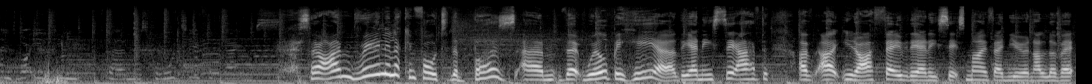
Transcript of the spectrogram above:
And what are you So I'm really looking forward to the buzz um, that will be here. The NEC, I have to, I've, I, you know, I favour the NEC. It's my venue and I love it,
